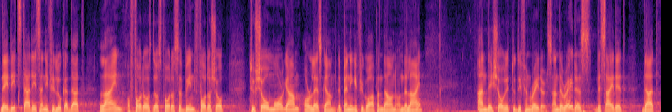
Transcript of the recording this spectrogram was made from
They did studies, and if you look at that line of photos, those photos have been photoshopped to show more gum or less gum, depending if you go up and down on the line. And they showed it to different raters. And the raters decided that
